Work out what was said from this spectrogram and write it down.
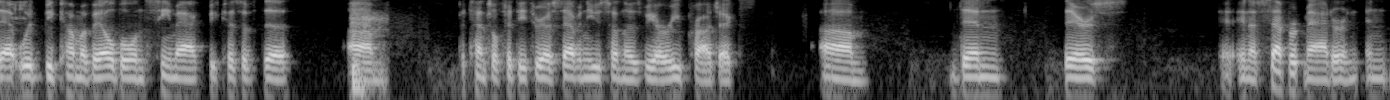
that would become available in CMAQ because of the um, potential 5307 use on those VRE projects. Um, then there's in a separate matter, and, and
